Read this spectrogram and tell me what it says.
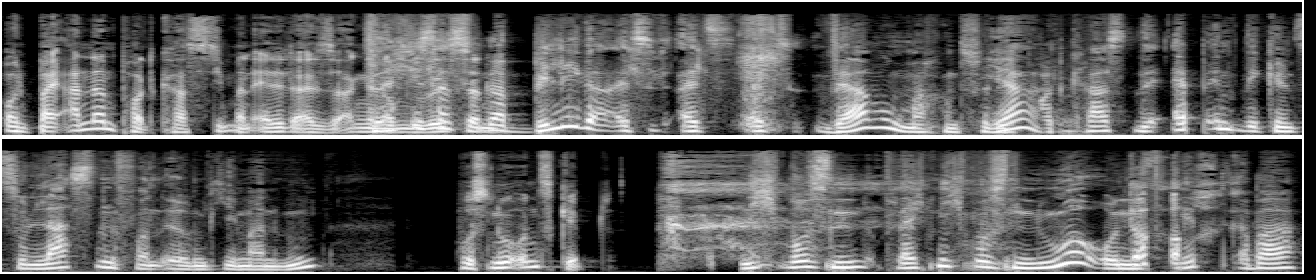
Und bei anderen Podcasts, die man edit, also angenommen, Vielleicht ist das sogar billiger als, als, als Werbung machen für Ja. den Podcast, eine App entwickeln zu lassen von irgendjemandem. wo es nur uns gibt. Nicht, wo es, vielleicht nicht, wo es nur uns Doch. gibt, aber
